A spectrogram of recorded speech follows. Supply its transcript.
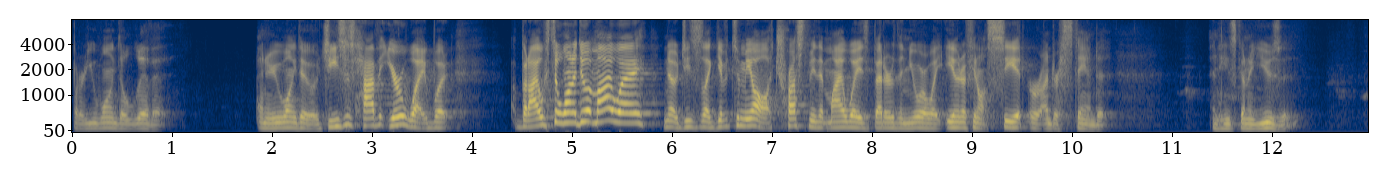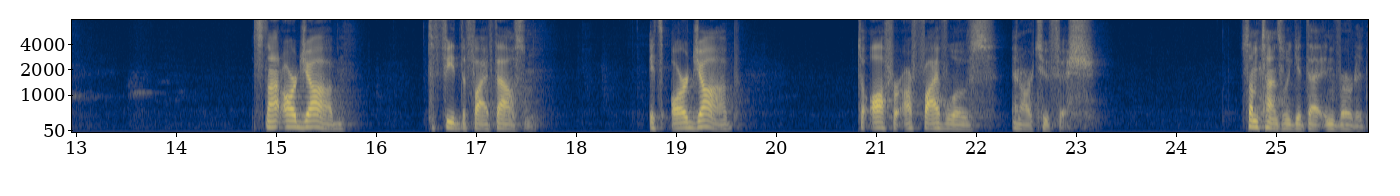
but are you willing to live it? And are you willing to go, Jesus, have it your way, but but I still want to do it my way. No, Jesus like, give it to me all. Trust me that my way is better than your way, even if you don't see it or understand it. And He's going to use it. It's not our job to feed the 5,000, it's our job to offer our five loaves and our two fish. Sometimes we get that inverted.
